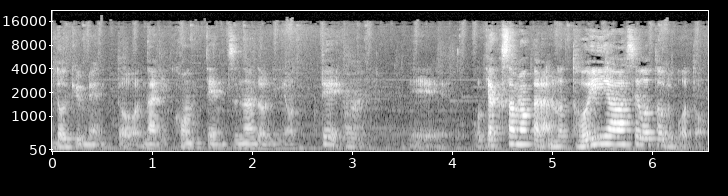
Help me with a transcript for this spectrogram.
ドキュメントなりコンテンツなどによって、はい、えー、お客様からの問い合わせを取ること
